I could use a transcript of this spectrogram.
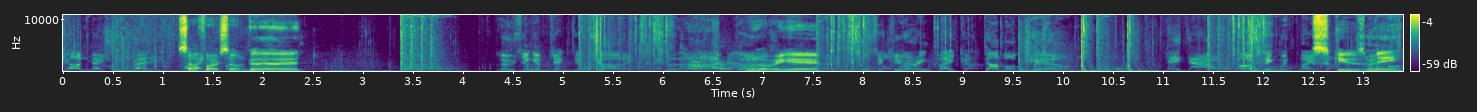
Recon mission ready. So far, so good. Losing objective Charlie. Move over here. Securing Baker. Double kill. Closing with Baker. Excuse me.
